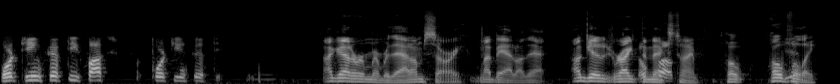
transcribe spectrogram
1450 Fox 1450. I got to remember that. I'm sorry. My bad on that. I'll get it right no the problem. next time. Hope, hopefully.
